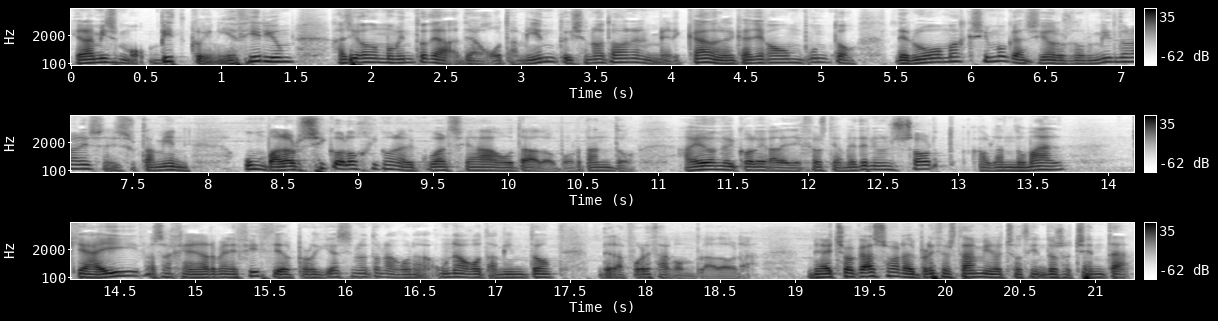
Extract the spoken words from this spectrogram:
Y ahora mismo Bitcoin y Ethereum ha llegado a un momento de, de agotamiento y se ha notado en el mercado, en el que ha llegado a un punto de nuevo máximo que han sido los 2.000 dólares. Eso también un valor psicológico en el cual se ha agotado. Por tanto, ahí es donde el colega le dije, hostia, métele un short, hablando mal, que ahí vas a generar beneficios porque ya se nota un agotamiento de la fuerza compradora. Me ha hecho caso, ahora el precio está en 1.880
